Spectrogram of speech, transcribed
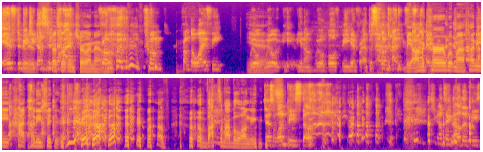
if Dimitri doesn't special die intro on that one. from, from from the wifey Yeah. we'll we'll you know we will both be here for episode 95 Be on the curb with my honey, hot honey chicken. a box of my belongings. Just one piece though. she gonna take the other piece.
